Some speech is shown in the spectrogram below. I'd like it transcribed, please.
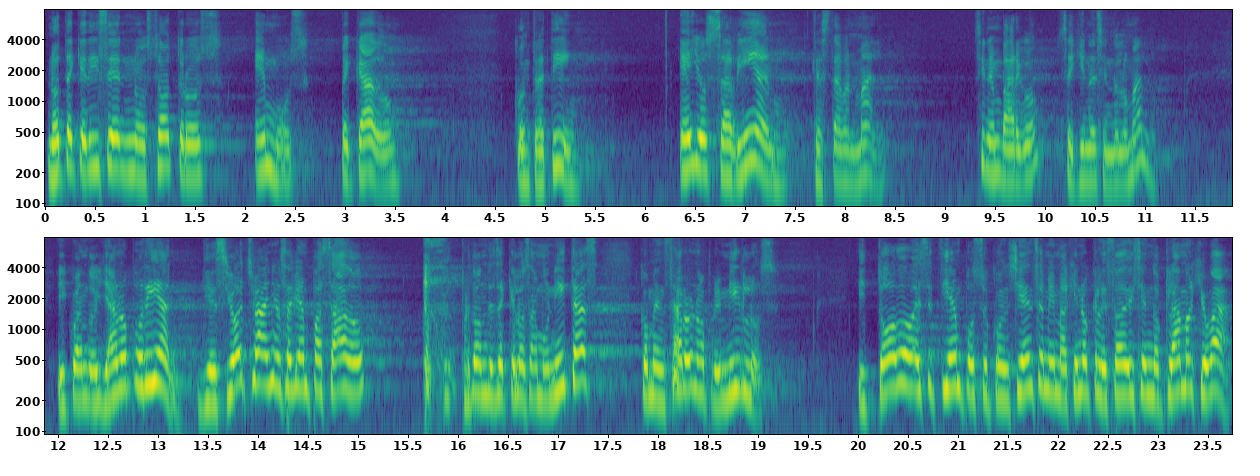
Note que dice, nosotros hemos pecado contra ti. Ellos sabían que estaban mal. Sin embargo, seguían haciendo lo malo. Y cuando ya no podían, 18 años habían pasado, perdón, desde que los amonitas comenzaron a oprimirlos. Y todo ese tiempo su conciencia me imagino que le estaba diciendo, clama a Jehová,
